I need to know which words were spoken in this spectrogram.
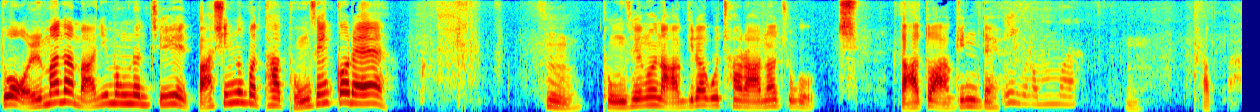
또 얼마나 많이 먹는지 맛있는 건 다 동생 거래. 흠 동생은 아기라고 잘 안아주고 치, 나도 아기인데 이거 엄마. 아빠.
